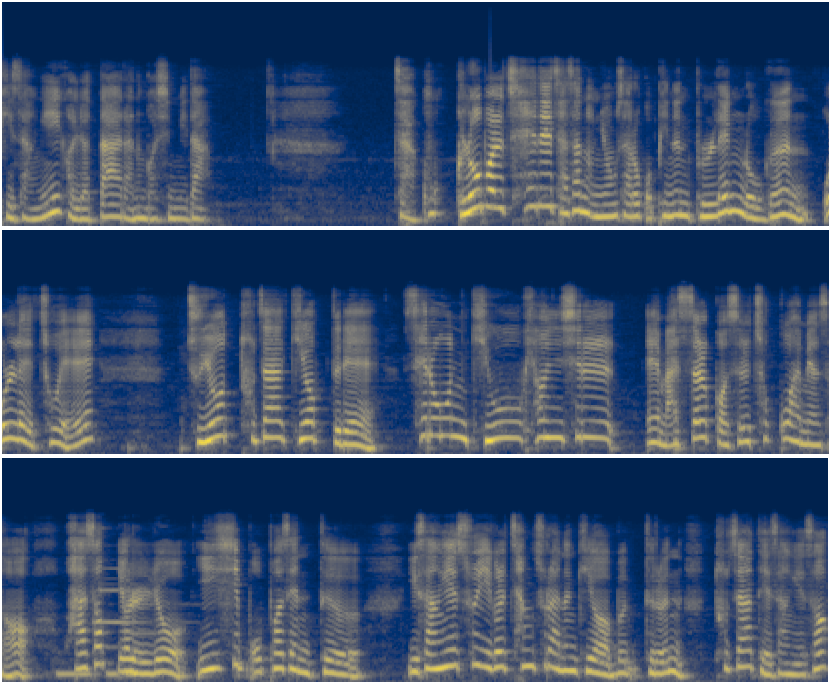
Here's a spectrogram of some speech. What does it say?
비상이 걸렸다라는 것입니다. 자, 글로벌 최대 자산 운용사로 꼽히는 블랙록은 올해 초에 주요 투자 기업들의 새로운 기후 현실에 맞설 것을 촉구하면서 화석 연료 25% 이상의 수익을 창출하는 기업들은 투자 대상에서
